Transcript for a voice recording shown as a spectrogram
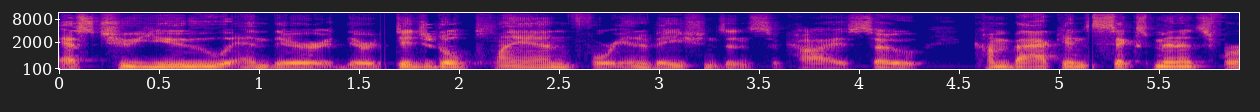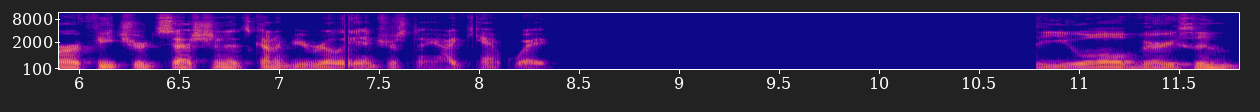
S2U and their their digital plan for innovations in Sakai. So come back in six minutes for our featured session. It's going to be really interesting. I can't wait. See you all very soon.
